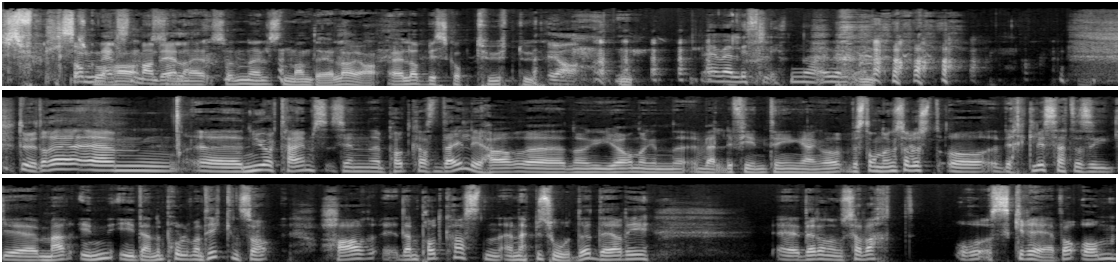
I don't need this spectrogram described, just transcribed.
Som Skulle Nelson ha- Mandela. Som, som Nelson Mandela, ja. Eller biskop Tutu. Ja. jeg er veldig sliten nå. Jeg er veldig... Du, er, um, uh, New York Times sin podkast Daily har, uh, noen, gjør noen veldig fine ting en gang. og Hvis det er noen som har lyst å virkelig sette seg eh, mer inn i denne problematikken, så har den podkasten en episode der, de, eh, der det er noen som har vært og skrevet om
